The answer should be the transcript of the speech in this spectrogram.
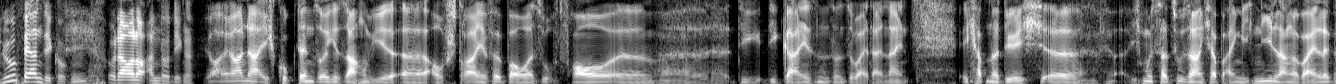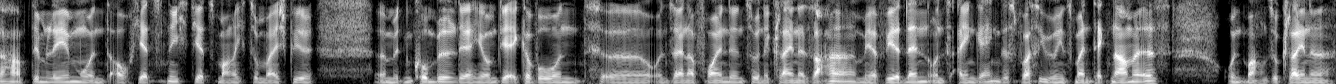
Nur Fernseh gucken oder auch noch andere Dinge. Ja, ja, na, ich gucke dann solche Sachen wie äh, auf Streife, Bauer sucht Frau, äh, die, die Geisens und so weiter. Nein, ich habe natürlich, äh, ich muss dazu sagen, ich habe eigentlich nie Langeweile gehabt im Leben und auch jetzt nicht. Jetzt mache ich zum Beispiel äh, mit einem Kumpel, der hier um die Ecke wohnt äh, und seiner Freundin so eine kleine Sache. Wir, wir nennen uns eingehängt, das was übrigens mein Deckname ist und machen so kleine,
